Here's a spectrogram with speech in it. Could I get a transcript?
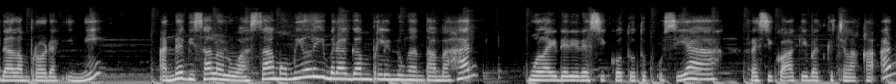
Dalam produk ini, Anda bisa leluasa memilih beragam perlindungan tambahan, mulai dari resiko tutup usia, resiko akibat kecelakaan,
